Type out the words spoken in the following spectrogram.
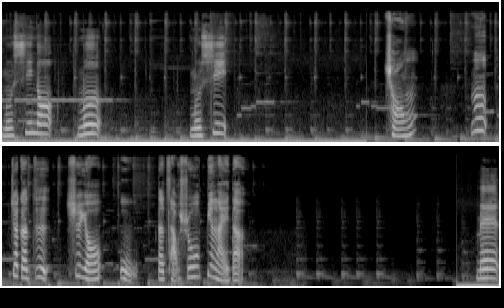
虫のむ、虫、虫，木这个字是由五的草书变来的。 目、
